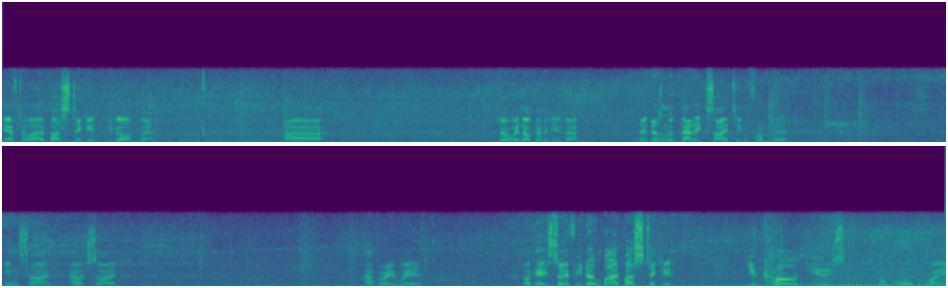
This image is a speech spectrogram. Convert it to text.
you have to buy a bus ticket to go up there. Uh, so we're not going to do that. So it doesn't look that exciting from the inside, outside. How very weird. Okay, so if you don't buy a bus ticket, you can't use the walkway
